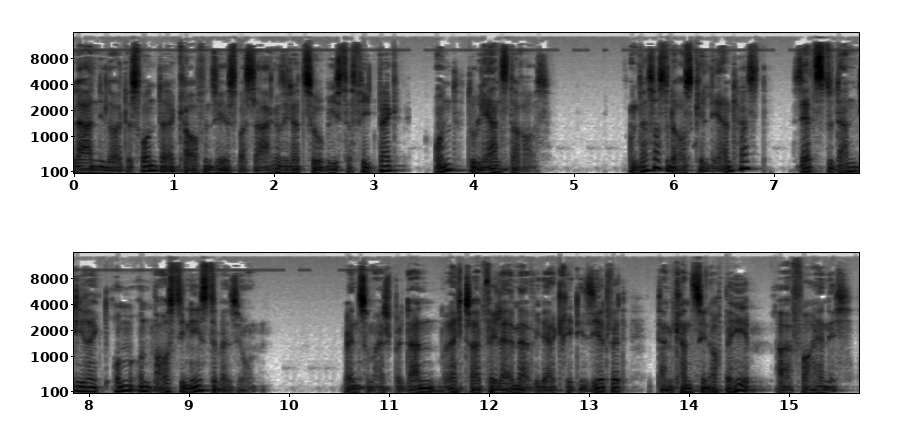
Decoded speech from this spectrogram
laden die Leute es runter, kaufen sie es, was sagen sie dazu, wie ist das Feedback und du lernst daraus. Und das, was du daraus gelernt hast, setzt du dann direkt um und baust die nächste Version. Wenn zum Beispiel dann Rechtschreibfehler immer wieder kritisiert wird, dann kannst du ihn auch beheben, aber vorher nicht.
